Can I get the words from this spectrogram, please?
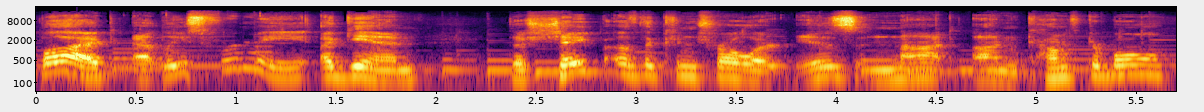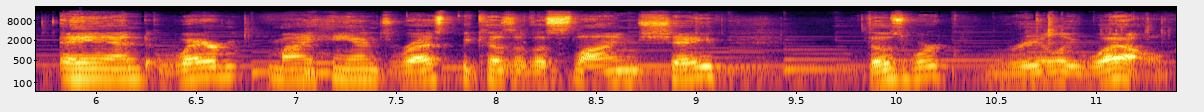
But, at least for me, again, the shape of the controller is not uncomfortable, and where my hands rest because of the slime shape, those work really well.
